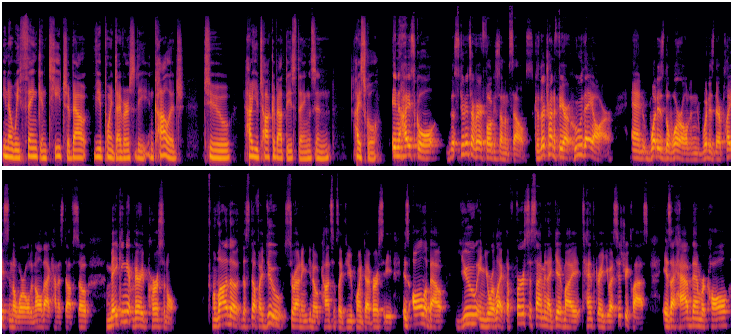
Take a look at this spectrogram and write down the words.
you know, we think and teach about viewpoint diversity in college to how you talk about these things in high school? In high school, the students are very focused on themselves because they're trying to figure out who they are and what is the world and what is their place in the world and all that kind of stuff. So making it very personal. A lot of the, the stuff I do surrounding, you know, concepts like viewpoint diversity is all about you in your life. The first assignment I give my 10th grade US history class is I have them recall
